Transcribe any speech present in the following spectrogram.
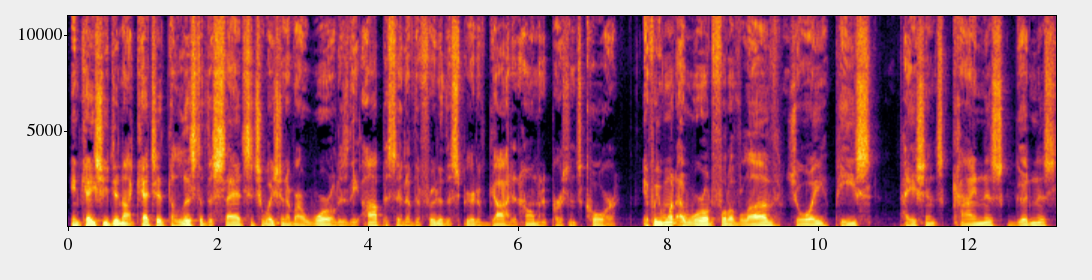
In case you did not catch it, the list of the sad situation of our world is the opposite of the fruit of the Spirit of God at home in a person's core. If we want a world full of love, joy, peace, patience, kindness, goodness,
